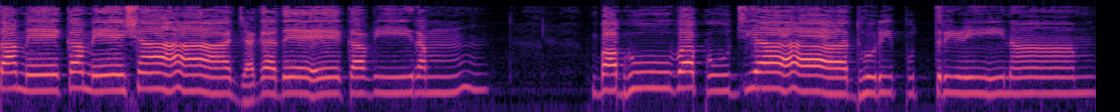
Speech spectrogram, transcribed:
तमेकमेषा जगदेकवीरम्। बभूव पूज्या धुरिपुत्रिणीनाम्।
